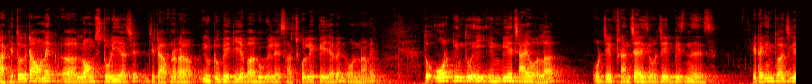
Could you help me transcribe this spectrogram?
রাখে। তো এটা অনেক লং স্টোরি আছে, যেটা আপনারা ইউটিউবে গিয়ে বা গুগলে সার্চ করলেই পেয়ে যাবেন ওর নামে। তো ওর কিন্তু এই এমবিএ চায়ওয়ালা, ওর যে ফ্র্যাঞ্চাইজি ওর যে বিজনেস এটা কিন্তু আজকে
